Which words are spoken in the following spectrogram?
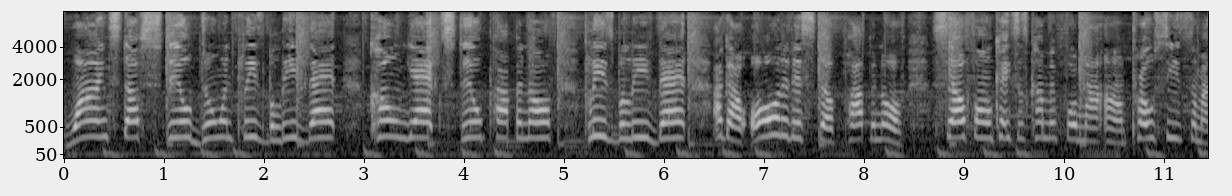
wine stuff still doing. Please believe that. Cognac still popping off. Please believe that. I got all of this stuff popping off. Cell phone cases coming for my um, proceeds to my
